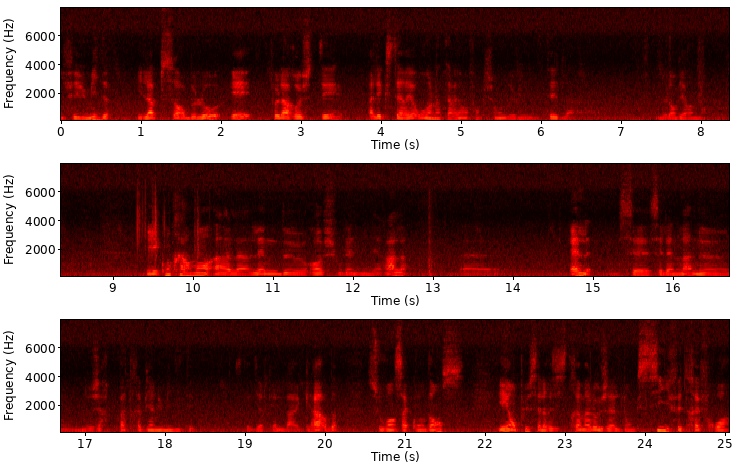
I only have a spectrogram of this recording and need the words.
il fait humide, il absorbe l'eau et peut la rejeter à l'extérieur ou à l'intérieur en fonction de l'humidité de l'environnement. et contrairement à la laine de roche ou laine minérale, elle, ces, laines-là ne, gèrent pas très bien l'humidité. C'est-à-dire qu'elles la gardent, souvent ça condense, et en plus elle résiste très mal au gel. Donc s'il fait très froid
